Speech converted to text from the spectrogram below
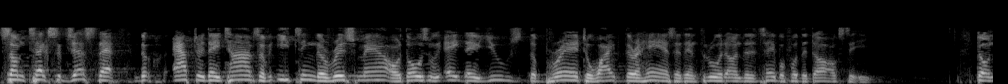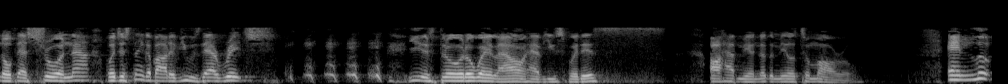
Some texts suggest that the, after their times of eating, the rich man or those who ate, they used the bread to wipe their hands and then threw it under the table for the dogs to eat. Don't know if that's true or not, but just think about it. if you was that rich. you just throw it away like, I don't have use for this. I'll have me another meal tomorrow. And look,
